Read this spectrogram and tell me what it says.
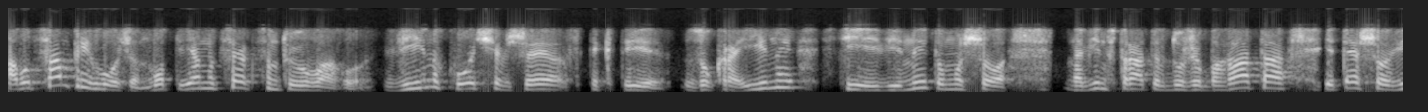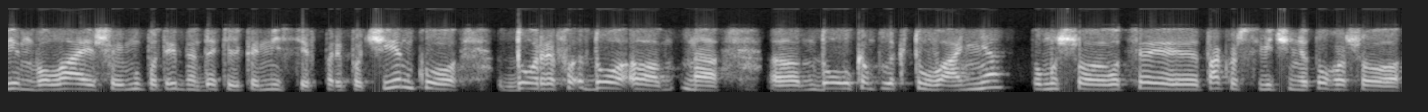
А от сам Пригожин, от я на це акцентую увагу. Він хоче вже втекти з України з цієї війни, тому що він втратив дуже багато, і те, що він волає, що йому потрібно декілька місяців перепочинку до до, е, е, е, до укомплектування. Тому що це також свідчення того, що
